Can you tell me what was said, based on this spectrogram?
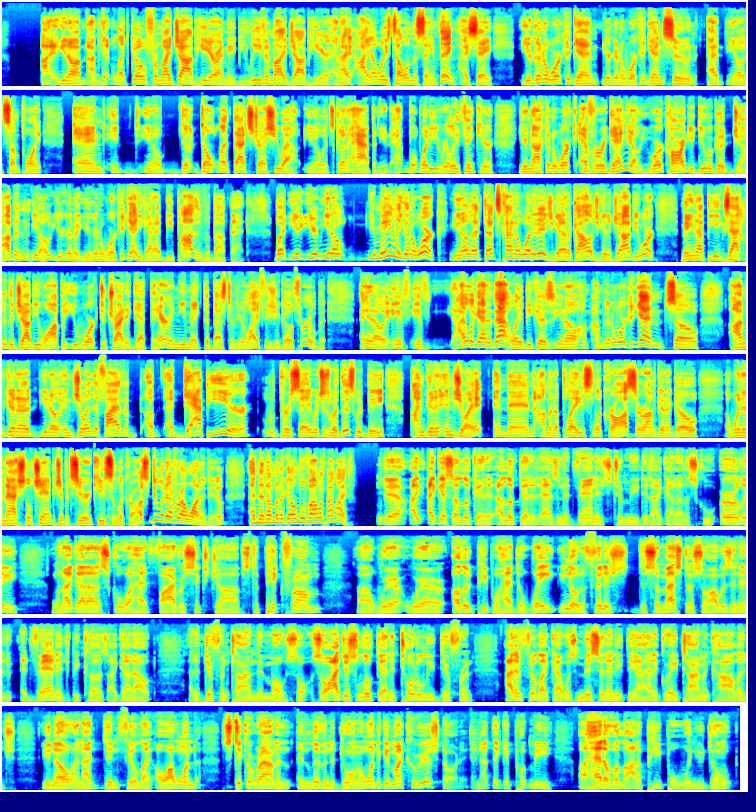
I, you know, I'm, I'm getting let go from my job here. I may be leaving my job here. And I, I always tell them the same thing. I say, you're going to work again. You're going to work again soon at, you know, at some point and it you know d- don't let that stress you out. You know it's going to happen. You, what, what do you really think? You're you're not going to work ever again. You know you work hard you do a good job and you know you're going to you're going to work again. You got to be positive about that. But you're you're you know you're mainly going to work. You know that that's kind of what it is. You get out of college you get a job you work. May not be exactly the job you want but you work to try to get there and you make the best of your life as you go through. But you know if if I look at it that way because you know I'm, I'm going to work again, so I'm going to you know enjoy the. Have a, a, a, gap year per se, which is what this would be, I'm going to enjoy it, and then I'm going to play lacrosse or I'm going to go win a national championship at Syracuse in lacrosse, do whatever I want to do, and then I'm going to go move on with my life. Yeah, I, I guess I look at it. I looked at it as an advantage to me that I got out of school early. When I got out of school, I had five or six jobs to pick from uh, where where other people had to wait, you know, to finish the semester. So I was in an advantage because I got out at a different time than most. So so I just looked at it totally different. I didn't feel like I was missing anything. I had a great time in college, you know, and I didn't feel like, oh, I wanted to stick around and, and live in the dorm. I wanted to get my career started. And I think it put me ahead of a lot of people when you don't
